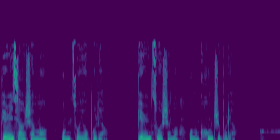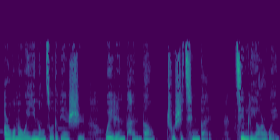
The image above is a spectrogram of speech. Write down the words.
别人想什么，我们左右不了；别人做什么，我们控制不了。而我们唯一能做的，便是为人坦荡，处事清白，尽力而为，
